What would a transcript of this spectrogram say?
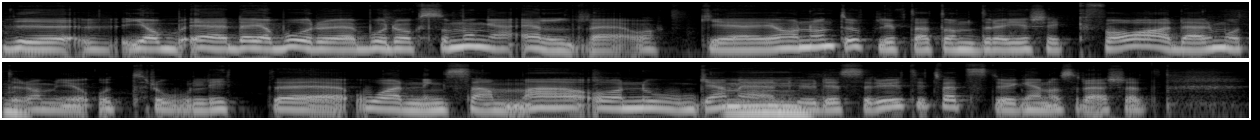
Vi, jag, eh, där jag bor bor det också många äldre och eh, jag har nog inte upplevt att de dröjer sig kvar. Däremot är de ju otroligt eh, ordningsamma och noga med hur det ser ut i tvättstugan och sådär. Så att, eh,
